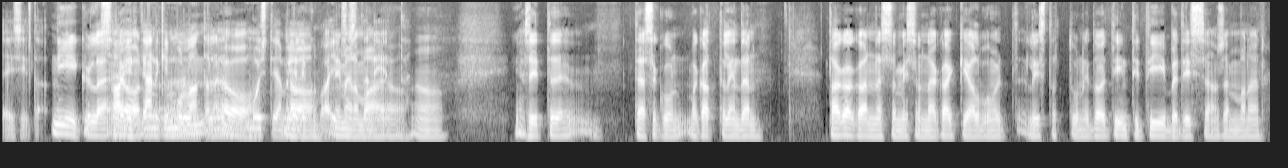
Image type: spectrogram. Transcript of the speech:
ei siitä niin, kyllä, saa joo, Ainakin mulla on tällainen joo, muisti ja mielikuva joo, itsestäni. Joo, että... joo. Ja sitten tässä kun mä kattelin tämän takakannessa, missä on nämä kaikki albumit listattu, niin toi Tintti Tiibetissä on semmoinen –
